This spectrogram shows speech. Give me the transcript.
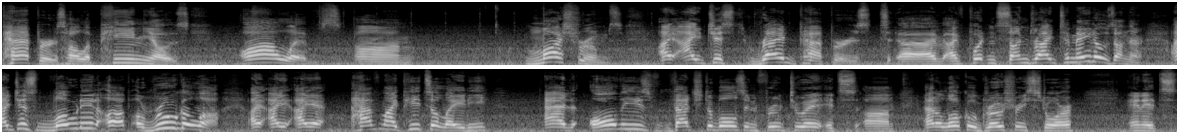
peppers, jalapenos, olives, um, mushrooms. I, I, just red peppers. Uh, I've, I've, put in sun-dried tomatoes on there. I just loaded up arugula. I, I, I have my pizza lady add all these vegetables and fruit to it. It's um, at a local grocery store, and it's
